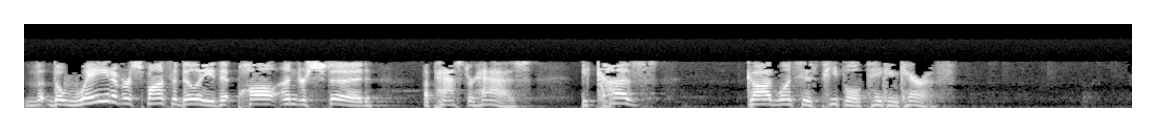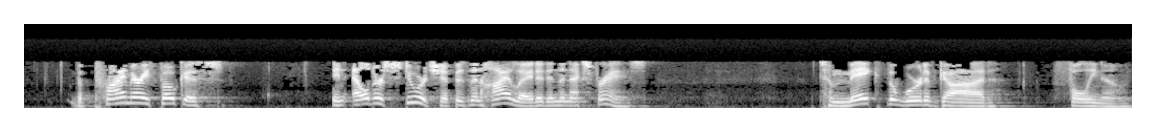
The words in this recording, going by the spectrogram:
the, the weight of responsibility that Paul understood a pastor has because God wants his people taken care of. The primary focus in elder stewardship is then highlighted in the next phrase to make the Word of God fully known.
